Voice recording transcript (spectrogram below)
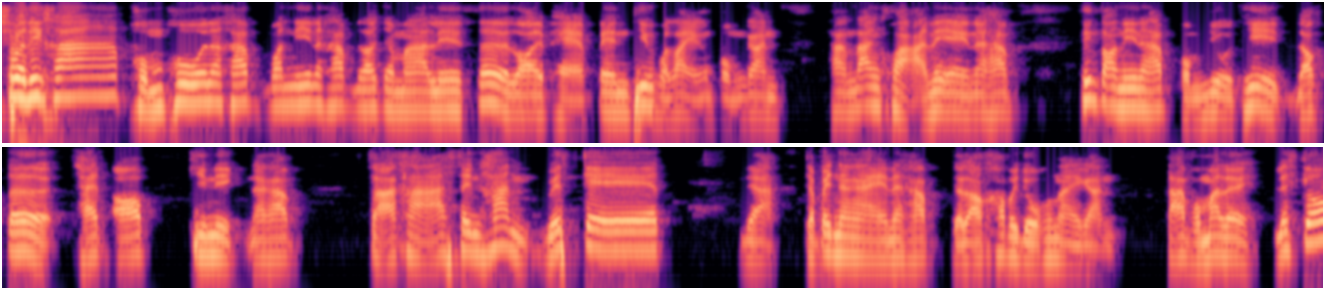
สวัสดีครับ ผมภูนะครับ วันนี้นะครับเราจะมาเลเซอร์รอยแผลเป็นที่หัวไหล่ของผมกันทางด้านขวานี่เองนะครับ ซึ่งตอนนี้นะครับผมอยู่ที่ดรแทดออฟคลินิกนะครับ สาขาเซนทันเวสเกตเดี๋ยวจะเป็นยังไงนะครับ เดี๋ยวเราเข้าไปดูข้างในกัน ตามผมมาเลย let's go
